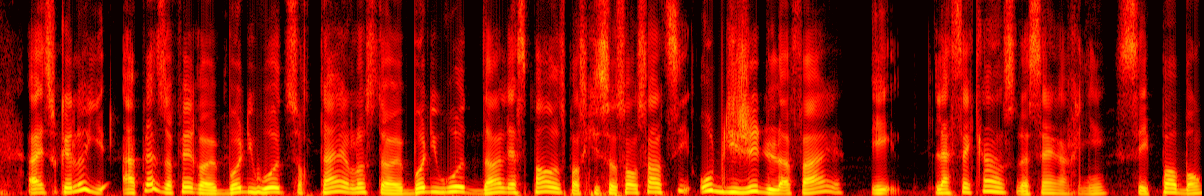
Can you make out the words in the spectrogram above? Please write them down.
Est-ce que là, il- à la place de faire un Bollywood sur Terre, là, c'est un Bollywood dans l'espace parce qu'ils se sont sentis obligés de le faire et la séquence ne sert à rien. C'est pas bon,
